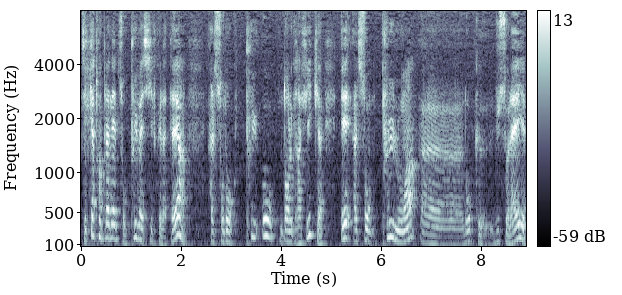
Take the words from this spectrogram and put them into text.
Ces quatre planètes sont plus massives que la Terre, elles sont donc plus haut dans le graphique et elles sont plus loin euh, donc, euh, du Soleil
